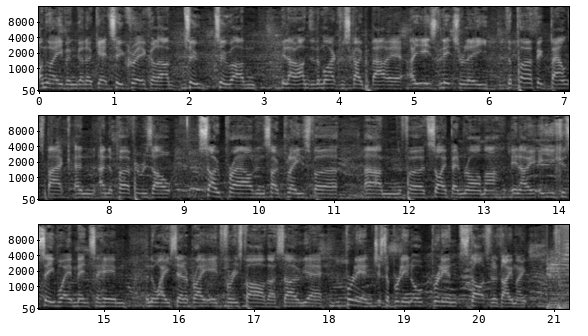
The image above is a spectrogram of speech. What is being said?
I'm not even going to get too critical, um, too too um, you know under the microscope about it. It's literally the perfect bounce back and, and the perfect result. So proud and so pleased for um, for Said Benrahma. You know you could see what it meant to him and the way he celebrated for his father. So yeah, brilliant. Just a brilliant brilliant start to the day, mate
